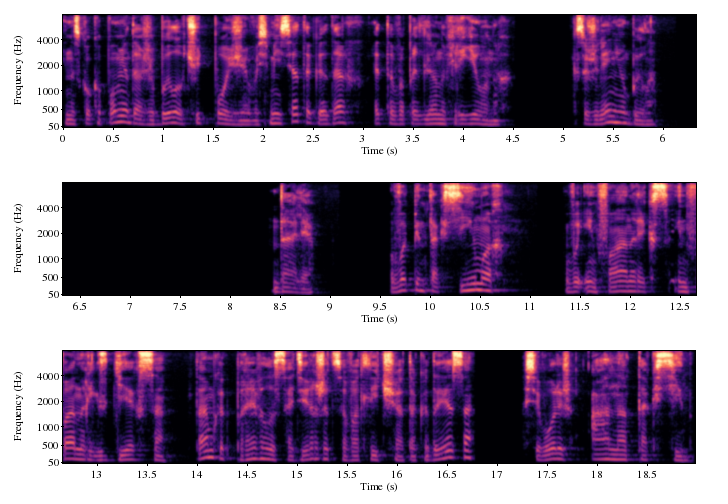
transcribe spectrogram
и, насколько помню, даже было чуть позже, в 80-х годах это в определенных регионах. К сожалению, было. Далее. В пентаксимах, в инфанрикс, инфанрикс гекса, там, как правило, содержится, в отличие от АКДС, всего лишь анатоксин.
